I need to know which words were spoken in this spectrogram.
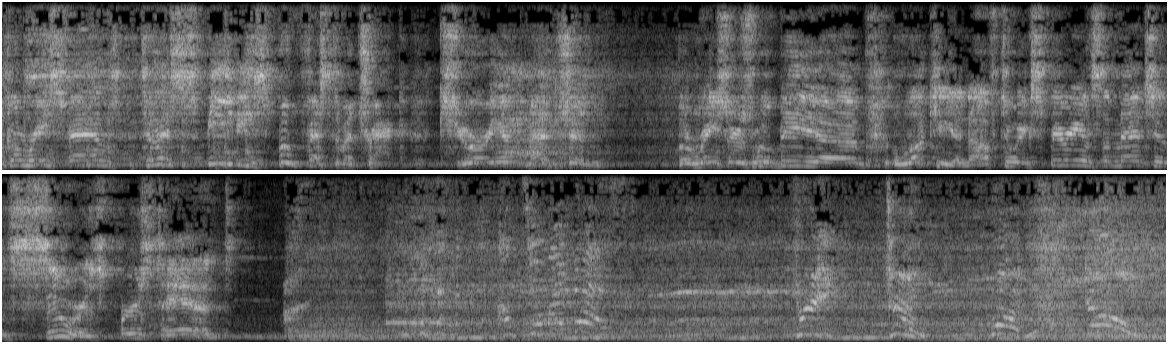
welcome race fans to this speedy spook a track, Curien Mansion. The racers will be uh, lucky enough to experience the mansion's sewers firsthand. I'll do my best. Three, two, one, go!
